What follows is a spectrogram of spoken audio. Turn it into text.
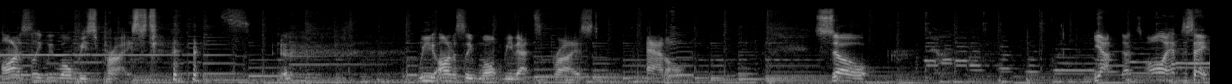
honestly, we won't be surprised. we honestly won't be that surprised at all. So yeah, that's all I have to say.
